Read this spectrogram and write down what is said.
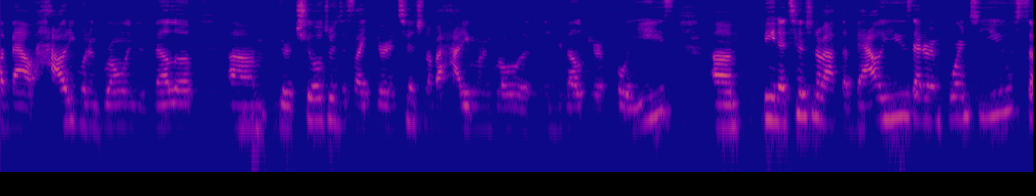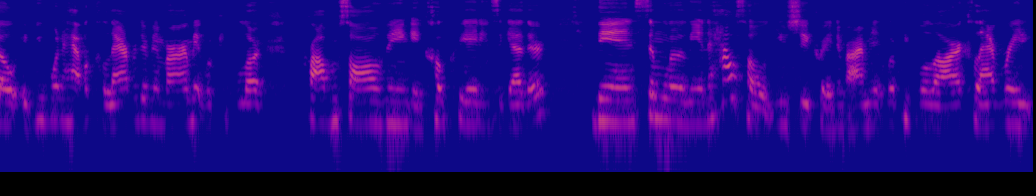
about how do you want to grow and develop um, your children, just like you're intentional about how you want to grow and develop your employees. Um, being intentional about the values that are important to you. So if you want to have a collaborative environment where people are problem solving and co-creating together, then similarly in the household, you should create an environment where people are collaborating,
